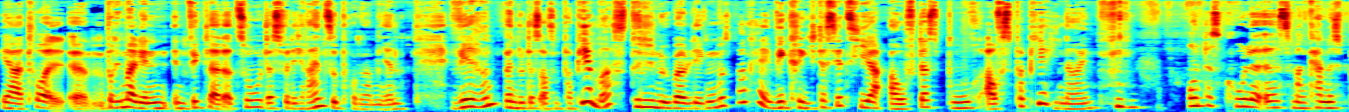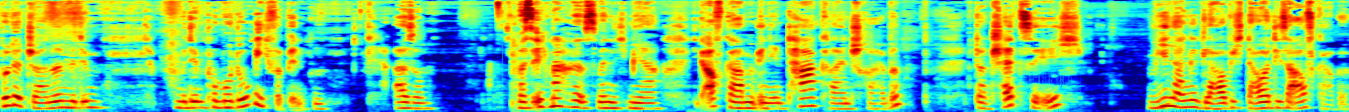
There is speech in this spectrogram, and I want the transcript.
Ja, toll. Ähm, bring mal den Entwickler dazu, das für dich reinzuprogrammieren. Während, wenn du das auf dem Papier machst, du dir nur überlegen musst, okay, wie kriege ich das jetzt hier auf das Buch, aufs Papier hinein? und das Coole ist, man kann das Bullet Journal mit dem mit dem Pomodori verbinden. Also, was ich mache, ist, wenn ich mir die Aufgaben in den Tag reinschreibe, dann schätze ich, wie lange glaube ich dauert diese Aufgabe.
